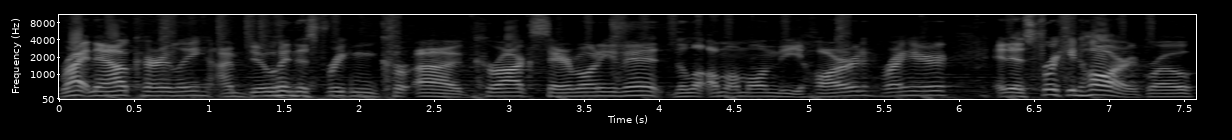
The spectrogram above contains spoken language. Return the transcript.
right now currently I'm doing this freaking uh, Karuak ceremony event. The, I'm, I'm, on the hard right here, and it's freaking hard, bro.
